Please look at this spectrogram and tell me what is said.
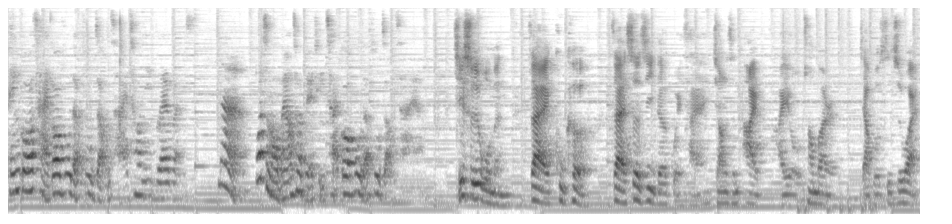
苹果采购部的副总裁 Tony Blevins。那为什么我们要特别提采购部的副总裁啊？其实我们在库克、在设计的鬼才 Jonathan Ive，还有创办人贾伯斯之外，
